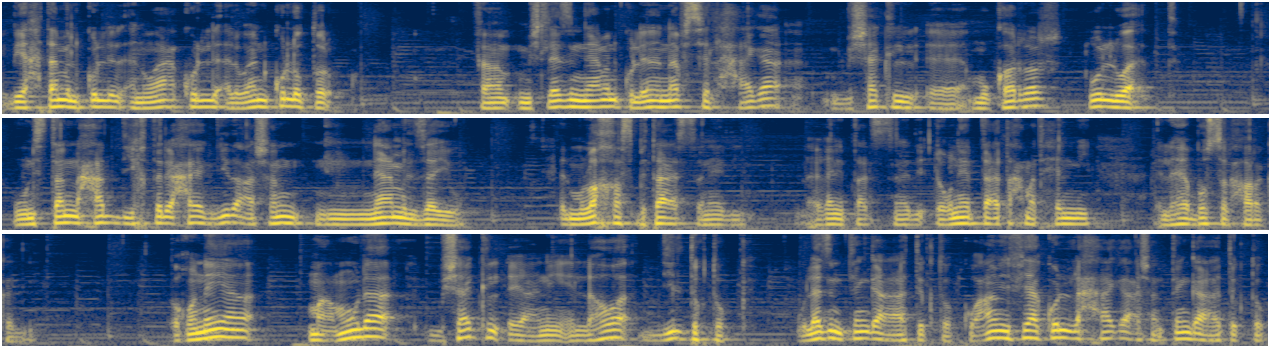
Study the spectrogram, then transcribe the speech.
بيحتمل كل الأنواع كل الألوان كل الطرق. فمش لازم نعمل كلنا نفس الحاجة بشكل آه، مكرر طول الوقت. ونستنى حد يخترع حاجة جديدة عشان نعمل زيه. الملخص بتاع السنة دي الأغاني بتاعت السنة دي الأغنية بتاعت أحمد حلمي اللي هي بص الحركة دي. أغنية معمولة بشكل يعني اللي هو دي التيك توك ولازم تنجح على تيك توك وعامل فيها كل حاجة عشان تنجح على تيك توك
